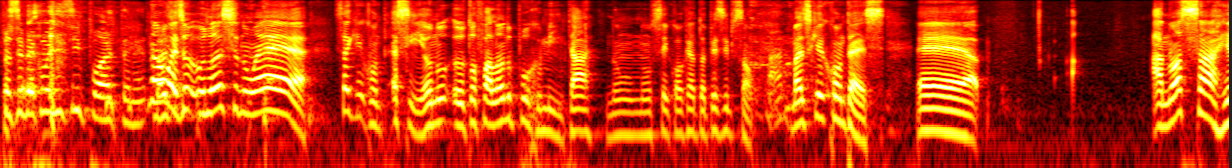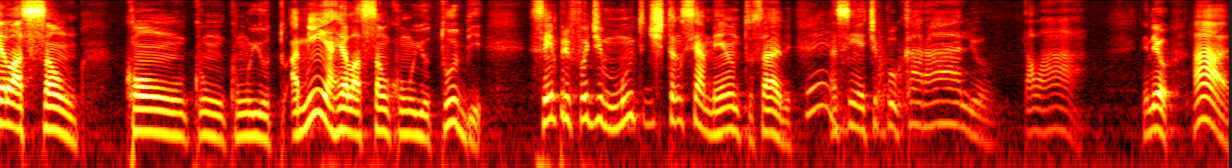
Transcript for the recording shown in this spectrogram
Pra você ver como a gente se importa, né? Não, mas, o, o lance não é. Sabe o que acontece? Assim, eu, não, eu tô falando por mim, tá? Não, não sei qual que é a tua percepção. Mas o que acontece? É. a- A nossa relação com, com, com o YouTube. A minha relação com o YouTube sempre foi de muito distanciamento, sabe? É. Assim, é tipo, caralho, tá lá. Entendeu? Ah,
